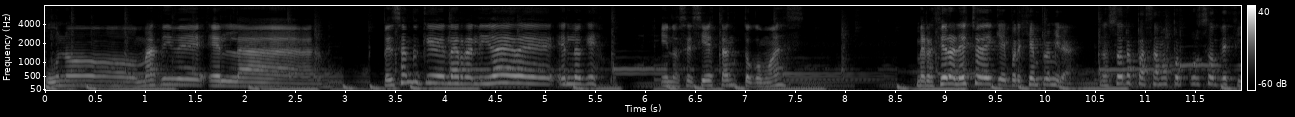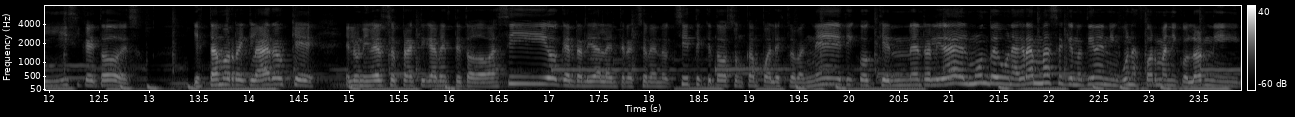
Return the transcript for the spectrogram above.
uno más vive en la. pensando que la realidad es, es lo que es. Y no sé si es tanto como es. Me refiero al hecho de que, por ejemplo, mira, nosotros pasamos por cursos de física y todo eso. Y estamos re claros que el universo es prácticamente todo vacío, que en realidad las interacciones no existen, que todos son campos electromagnéticos, que en realidad el mundo es una gran masa que no tiene ninguna forma, ni color, ni,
